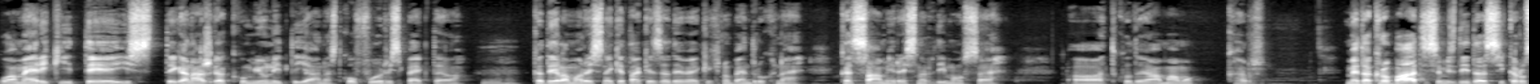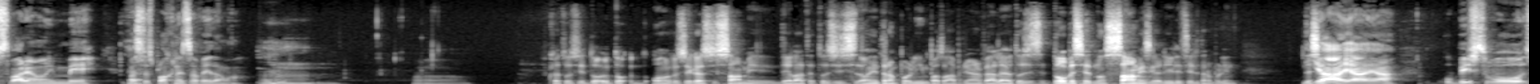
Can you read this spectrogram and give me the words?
v Ameriki, te iz tega našega komunitija nas tako full respektajo, Mhm. ker delamo res neke take zadeve, ki jih noben drug ne, ker sami res naredimo vse. Uh, tako da ja, imamo kar. Med akrobati se mi zdi, da si kar ustvarjamo ime, pa ja. se sploh ne zavedamo. Uh, kaj to si, do, do, ono, ko vsega si sami delate, to si oni trampolin, pa to naprimer velejo, to si se dobesedno sami zgradili, cel trampolin. Deset- Ja, ja, ja. V bistvu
